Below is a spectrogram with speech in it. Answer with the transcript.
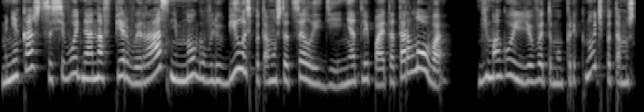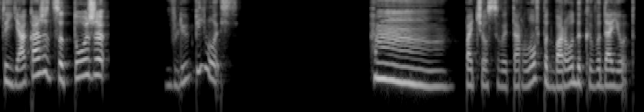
Мне кажется, сегодня она в первый раз немного влюбилась, потому что целый день не отлипает от Орлова. Не могу ее в этом упрекнуть, потому что я, кажется, тоже влюбилась. Хм, почесывает Орлов подбородок и выдает.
